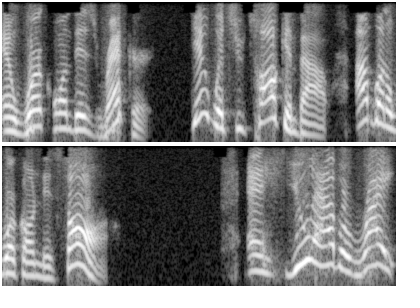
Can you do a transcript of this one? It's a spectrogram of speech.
and work on this record get what you talking about. I'm going to work on this song. And you have a right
